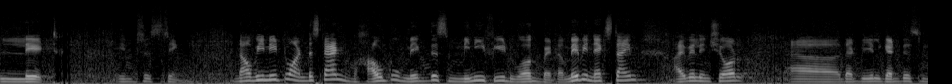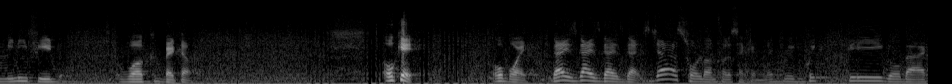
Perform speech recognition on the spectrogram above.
late interesting. Now we need to understand how to make this mini feed work better. Maybe next time i will ensure uh, that we'll get this mini feed work better. Okay. Oh boy. Guys guys guys guys. Just hold on for a second. Let me quickly go back.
